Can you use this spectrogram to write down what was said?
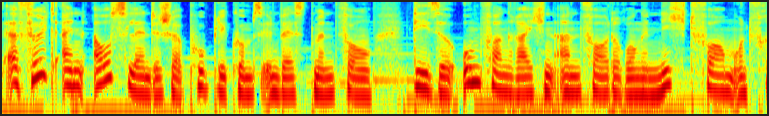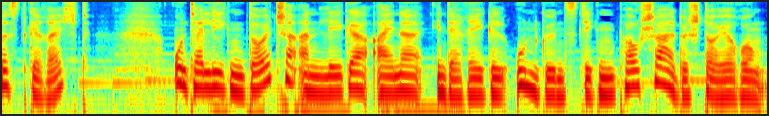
Erfüllt ein ausländischer Publikumsinvestmentfonds diese umfangreichen Anforderungen nicht form- und fristgerecht, unterliegen deutsche Anleger einer in der Regel ungünstigen Pauschalbesteuerung.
